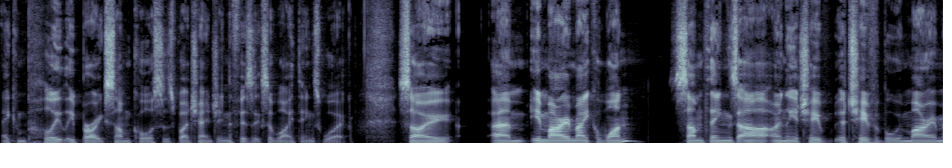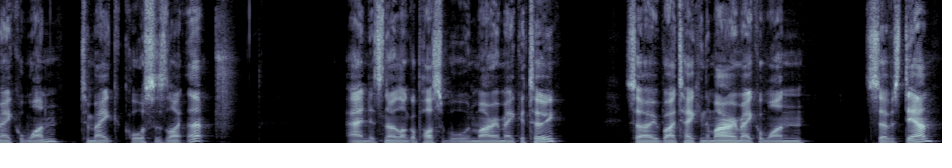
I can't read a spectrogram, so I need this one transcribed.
They completely broke some courses by changing the physics of why things work. So um, in Mario Maker 1, some things are only achieve- achievable in Mario Maker 1 to make courses like that. And it's no longer possible in Mario Maker 2. So by taking the Mario Maker 1 service down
